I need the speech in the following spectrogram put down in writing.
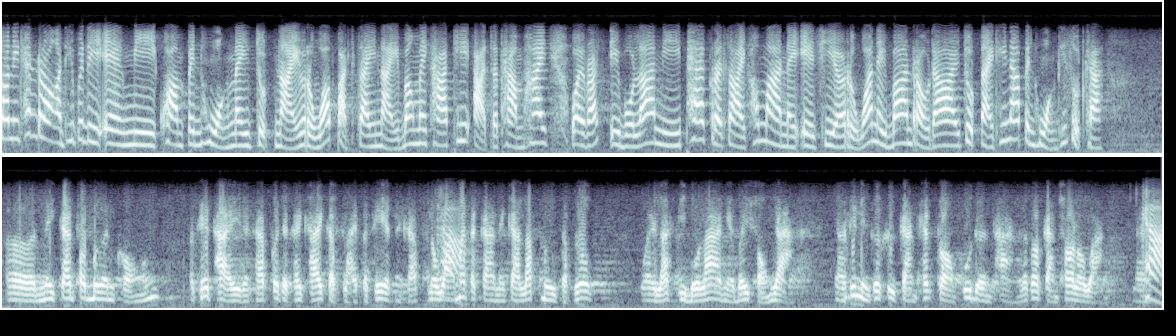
ตอนนี้ท่านรองอธิบดีเองมีความเป็นห่วงในจุดไหน หรือว่าปัจจัยไหนบ้างไหมคะ ที่อาจจะทำให้ไวรัสอีโบลานี้แพร่กระจายเข้ามาในเอเชีย หรือว่าในบ้านเราได้ จุดไหนที่น่าเป็นห่วงที่สุดคะ เอ่อในการประเมินของประเทศไทยนะครับ ก็จะคล้ายๆกับหลายประเทศนะครับเราวางค่ะ มาตรการในการรับมือกับโรคไวรัสอีโบลาเนี่ยไว้สองอย่าง อย่างที่หนึ่งก็คือการคัดกรองผู้เดินทาง แล้วก็การเฝ้าระวังนะค่ะ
